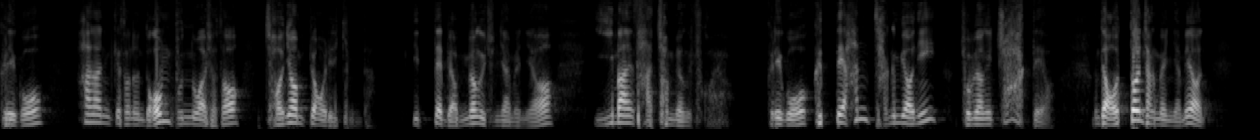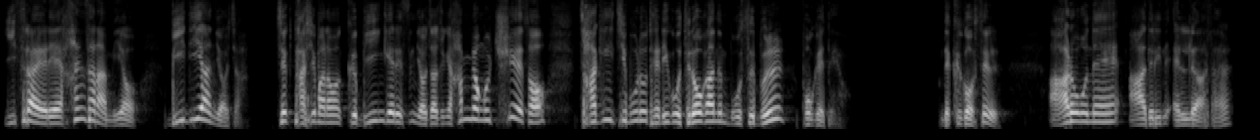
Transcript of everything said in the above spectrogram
그리고 하나님께서는 너무 분노하셔서 전염병을 일으킵니다. 이때 몇 명이 죽냐면요. 2만 4천 명이 죽어요. 그리고 그때 한 장면이 조명이 쫙 돼요. 근데 어떤 장면이냐면 이스라엘의 한 사람이요. 미디안 여자. 즉 다시 말하면 그 미인계를 쓴 여자 중에 한 명을 취해서 자기 집으로 데리고 들어가는 모습을 보게 돼요. 근데 그것을 아론의 아들인 엘르아살,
